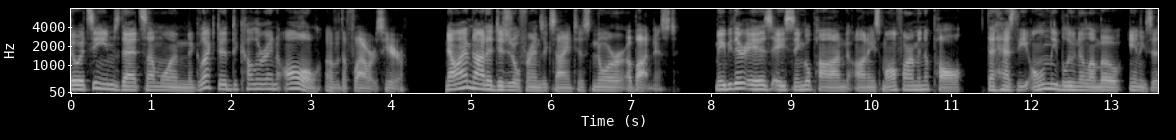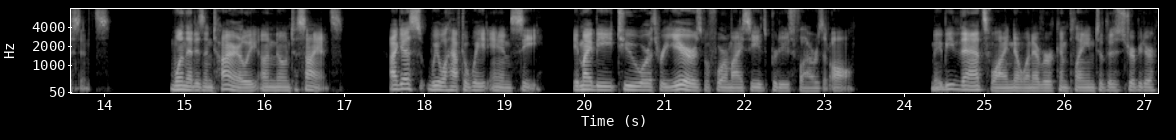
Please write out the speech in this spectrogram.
Though it seems that someone neglected to color in all of the flowers here. Now, I'm not a digital forensic scientist nor a botanist. Maybe there is a single pond on a small farm in Nepal that has the only blue Nelumbo in existence one that is entirely unknown to science. I guess we will have to wait and see. It might be two or three years before my seeds produce flowers at all. Maybe that's why no one ever complained to the distributor.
